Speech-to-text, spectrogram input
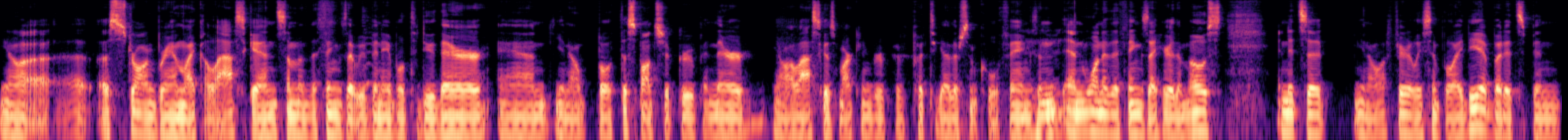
you know, a, a strong brand like Alaska and some of the things that we've been able to do there. And, you know, both the sponsorship group and their, you know, Alaska's marketing group have put together some cool things. And, mm-hmm. and one of the things I hear the most, and it's a, you know, a fairly simple idea, but it's been,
